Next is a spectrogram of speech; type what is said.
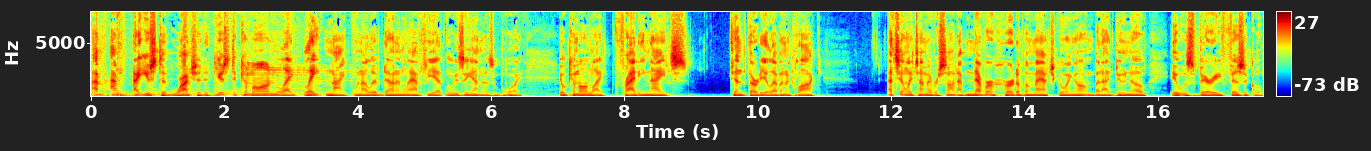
I've, I've, I used to watch it. It used to come on like late night when I lived down in Lafayette, Louisiana as a boy. It would come on like Friday nights, 10:30, 11 o'clock. That's the only time I ever saw it. I've never heard of a match going on, but I do know it was very physical.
